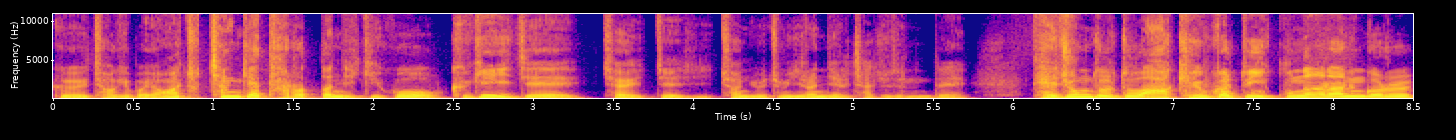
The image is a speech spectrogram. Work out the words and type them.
그 저기 뭐 영화 초창기에 다뤘던 얘기고 그게 이제 제가 이제 전 요즘 이런 얘기를 자주 듣는데 대중들도 아 계급 갈등이 있구나라는 거를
